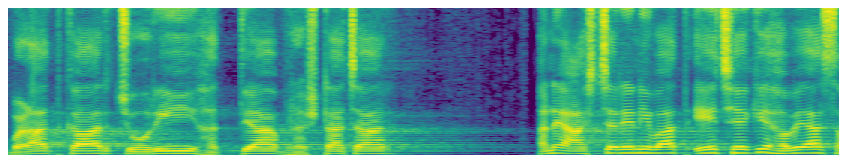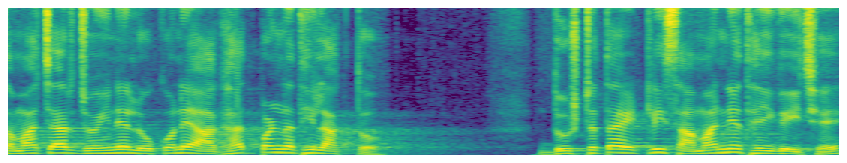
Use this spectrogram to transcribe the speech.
બળાત્કાર, ચોરી, હત્યા, ભ્રષ્ટાચાર અને આશ્ચર્યની વાત એ છે કે હવે આ સમાચાર જોઈને લોકોને આઘાત પણ નથી લાગતો. દુષ્ટતા એટલી સામાન્ય થઈ ગઈ છે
